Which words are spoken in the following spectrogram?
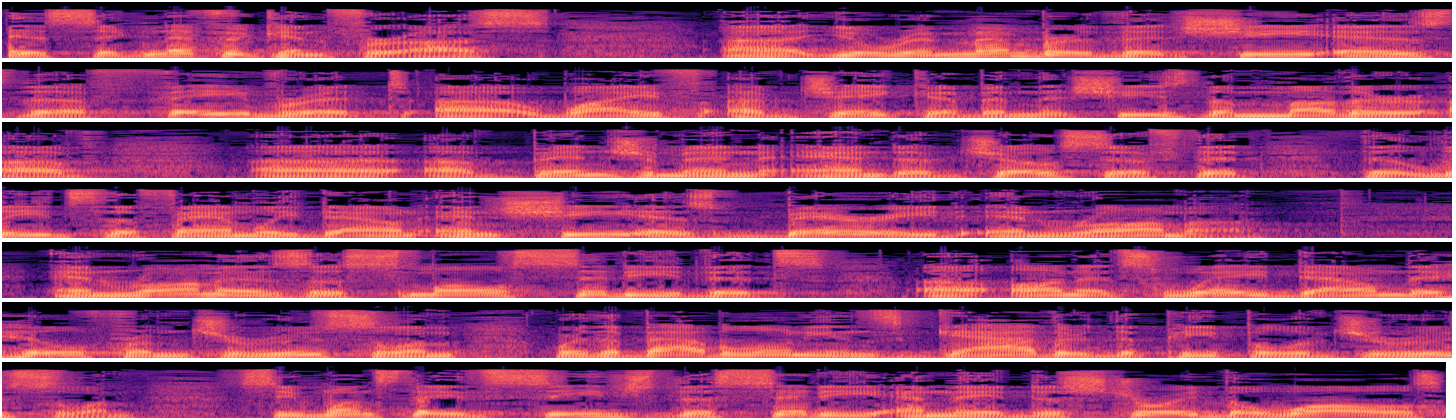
is significant for us. Uh, you'll remember that she is the favorite uh, wife of Jacob and that she's the mother of, uh, of Benjamin and of Joseph that, that leads the family down, and she is buried in Ramah. And Ramah is a small city that's uh, on its way down the hill from Jerusalem, where the Babylonians gathered the people of Jerusalem. See, once they had sieged the city and they had destroyed the walls,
